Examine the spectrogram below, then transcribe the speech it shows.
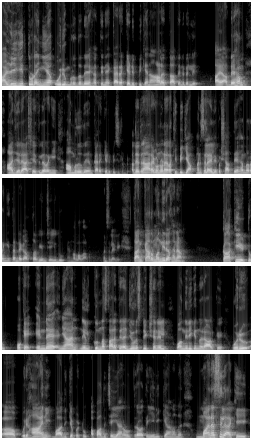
അഴുകി തുടങ്ങിയ ഒരു മൃതദേഹത്തിനെ കരക്കടിപ്പിക്കാൻ ആളെത്താത്തതിന്റെ പേരിൽ അദ്ദേഹം ആ ജലാശയത്തിൽ ഇറങ്ങി ആ മൃതദേഹം കരക്കടിപ്പിച്ചിട്ടുണ്ട്. അദ്ദേഹത്തിന് ആരെ കൊണ്ടുവേണം ഇറക്കിപ്പിക്കാം? മനസ്സിലായില്ലേ? പക്ഷെ അദ്ദേഹം ഇറങ്ങി തന്റെ കർത്തവ്യം ചെയ്തു എന്നുള്ളതാണ്. മനസ്സിലായില്ലേ? താൻ കർമ്മനിരതനാണ്. കാക്കിയിട്ടു. ഓക്കെ എന്റെ ഞാൻ നിൽക്കുന്ന സ്ഥലത്തിന്റെ ജൂറിസ്ഡിക്ഷനിൽ വന്നിരിക്കുന്ന ഒരാൾക്ക് ഒരു ഒരു ഹാനി ബാധിക്കപ്പെട്ടു. അപ്പോൾ അത് ചെയ്യാനുള്ള ഉത്തരവാദിത്തം എനിക്കാണെന്ന് മനസ്സിലാക്കി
